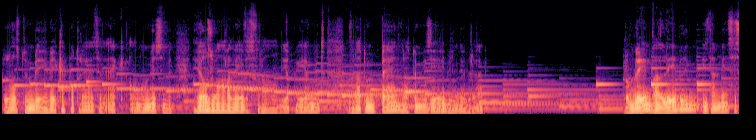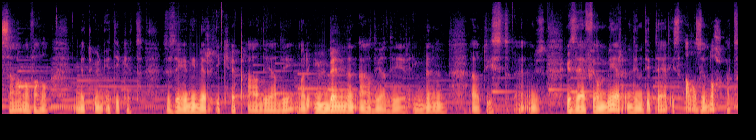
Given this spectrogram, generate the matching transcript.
zoals een BMW kapot rijden, zijn eigenlijk allemaal mensen met heel zware levensverhalen die op een gegeven moment vanuit een pijn, vanuit een miserie binnen gebruiken. Probleem van labeling is dat mensen samenvallen met hun etiket. Ze zeggen niet meer ik heb ADHD, maar ik ben een ADHD'er, ik ben een autist. Dus je zei veel meer, identiteit is alles en nog wat.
